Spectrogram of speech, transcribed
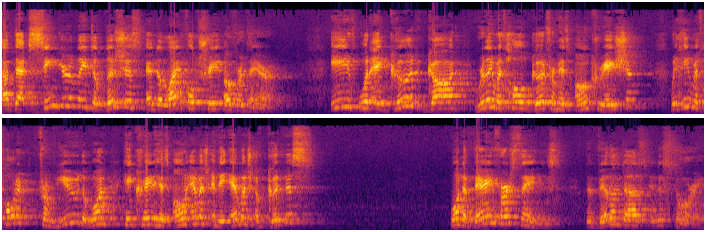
of that singularly delicious and delightful tree over there. Eve, would a good God really withhold good from his own creation? Would he withhold it from you, the one he created his own image and the image of goodness? One of the very first things the villain does in the story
